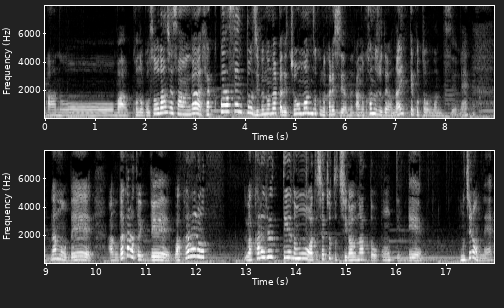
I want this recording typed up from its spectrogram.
あのー、まあ、このご相談者さんが100%自分の中で超満足の彼氏や、あの、彼女ではないってことなんですよね。なので、あの、だからといって、別れろ、別れるっていうのも私はちょっと違うなと思っていて、もちろんね、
